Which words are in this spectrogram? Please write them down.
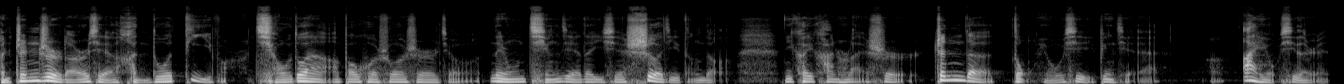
很真挚的，而且很多地方桥段啊，包括说是就内容情节的一些设计等等，你可以看出来是。真的懂游戏并且啊爱游戏的人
